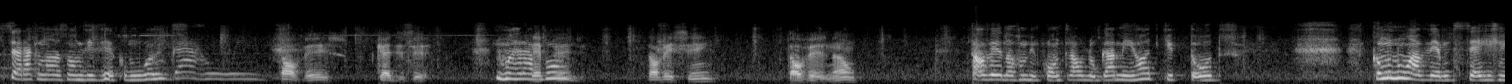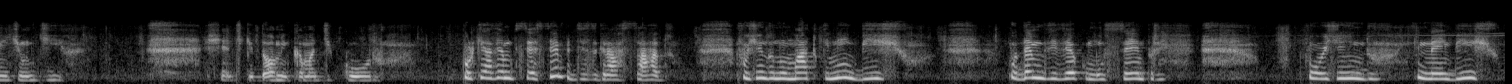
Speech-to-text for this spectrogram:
Será que nós vamos viver como antes? Talvez. Quer dizer. Não era Depende. bom? Talvez sim, talvez não. Talvez nós vamos encontrar um lugar melhor do que todos. Como não havemos de ser gente um dia. Gente que dorme em cama de couro. Porque havemos de ser sempre desgraçado. Fugindo no mato que nem bicho. Podemos viver como sempre fugindo que nem bicho.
